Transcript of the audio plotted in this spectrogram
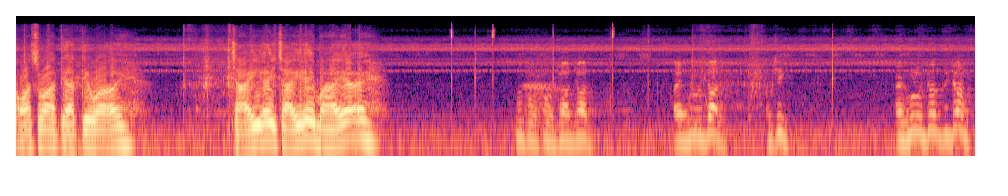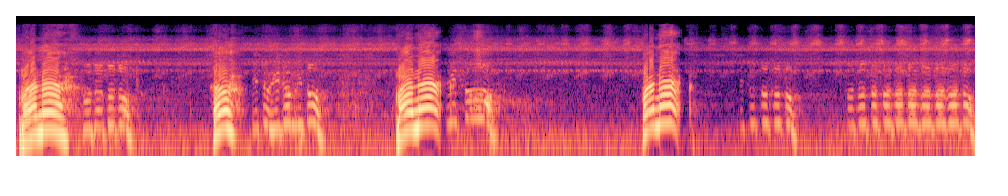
Awas Wak hati-hati Wak eh. Cai eh cai eh bahaya eh. Mana? Tuh tuh tuh tuh. Hah? Itu hidung itu. Mana? Itu. Mana? Itu tuh tuh tuh. Tuh tuh tuh tuh tuh tuh tuh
